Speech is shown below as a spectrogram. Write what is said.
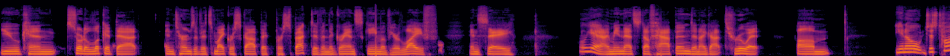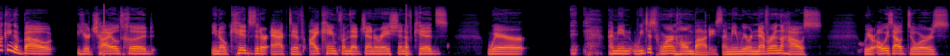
you can sort of look at that in terms of its microscopic perspective in the grand scheme of your life and say, Well, yeah, I mean that stuff happened and I got through it. Um, you know, just talking about your childhood, you know, kids that are active. I came from that generation of kids where eh, I mean, we just weren't homebodies. I mean, we were never in the house. We were always outdoors.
